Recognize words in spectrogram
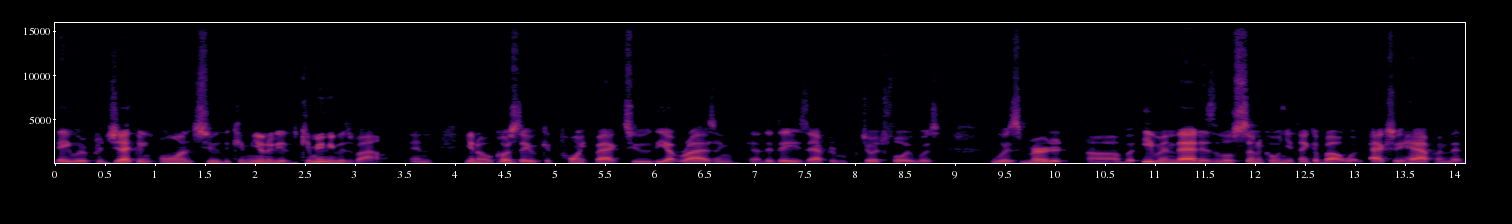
they were projecting onto the community that the community was violent. And, you know, of course, mm-hmm. they could point back to the uprising, uh, the days after George Floyd was was murdered. Uh, but even that is a little cynical when you think about what actually happened. That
